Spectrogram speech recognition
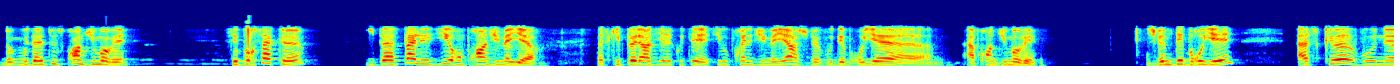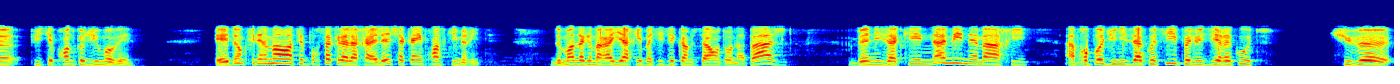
Donc vous allez tous prendre du mauvais. C'est pour ça que ils peuvent pas lui dire on prend du meilleur. Parce qu'il peut leur dire écoutez, si vous prenez du meilleur, je vais vous débrouiller euh, à prendre du mauvais. Je vais me débrouiller à ce que vous ne puissiez prendre que du mauvais. Et donc finalement, c'est pour ça que la lacha est, chacun il prend ce qu'il mérite. Demande la Gemara bah, si c'est comme ça, on tourne la page. Ben Isakin, À propos du Isaac aussi, il peut lui dire, écoute, tu veux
